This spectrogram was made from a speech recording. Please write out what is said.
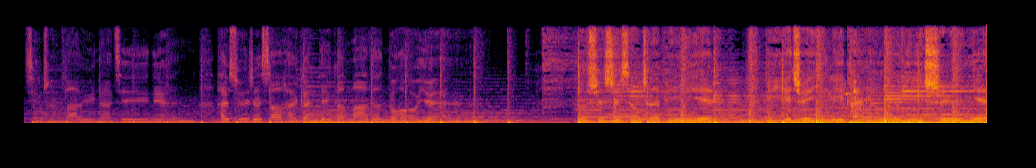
青春发育那几年，还许着小孩干爹干妈的诺言。入学时想着毕业，毕业却因离开又一十年。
